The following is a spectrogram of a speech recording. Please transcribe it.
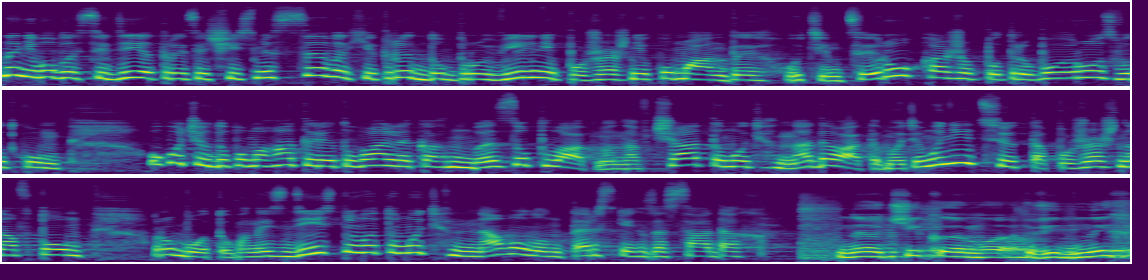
Нині в області діє 36 місцевих і три добровільні пожежні команди. Утім, цей рух каже, потребує розвитку. Охочих допомагати рятувальникам безоплатно навчатимуть, надаватимуть амуніцію та пожежне авто. Роботу вони здійснюватимуть на волонтерських засадах. Не очікуємо від них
